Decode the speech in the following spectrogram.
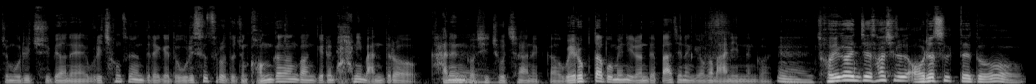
좀 우리 주변에 우리 청소년들에게도 우리 스스로도 좀 건강한 관계를 많이 만들어 가는 예. 것이 좋지 않을까. 외롭다 보면 이런 데 빠지는 경우가 많이 있는 것 같아요. 예. 저희가 이제 사실 어렸을 때도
